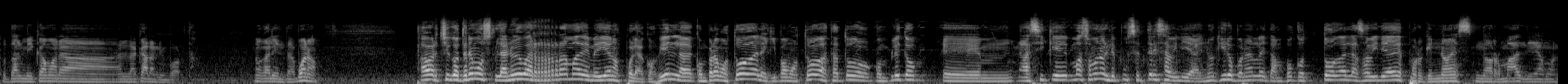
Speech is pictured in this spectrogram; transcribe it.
Total, mi cámara en la cara no importa. No calienta. Bueno. A ver chicos, tenemos la nueva rama de medianos polacos. Bien, la compramos toda, la equipamos toda, está todo completo. Eh, así que más o menos le puse tres habilidades. No quiero ponerle tampoco todas las habilidades porque no es normal, digamos.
